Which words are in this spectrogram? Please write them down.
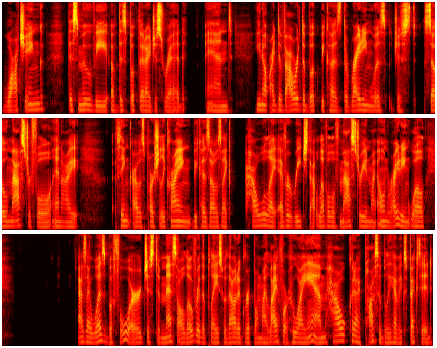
watching this movie of this book that I just read. And, you know, I devoured the book because the writing was just so masterful. And I think I was partially crying because I was like, how will I ever reach that level of mastery in my own writing? Well, as I was before, just a mess all over the place without a grip on my life or who I am, how could I possibly have expected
